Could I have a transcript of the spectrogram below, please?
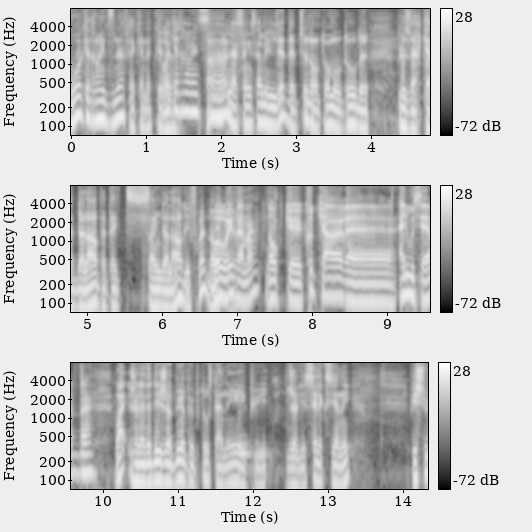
3,99 la canette que là. 3,99. Ah, la 500 ml, d'habitude, on tourne autour de plus vers 4 peut-être 5 des fois. Donc, Oui, oui, vraiment. Donc, euh, coup de cœur euh, à Louis Seb. Ouais, je l'avais déjà bu un peu plus tôt cette année et puis je l'ai sélectionné. Puis je suis,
